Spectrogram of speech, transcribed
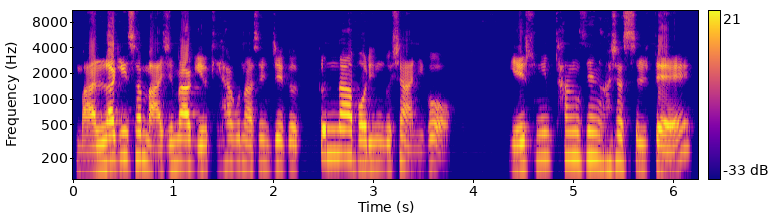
말라기서 마지막 이렇게 하고 나서 이제 그 끝나버린 것이 아니고 예수님 탄생하셨을 때 예,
